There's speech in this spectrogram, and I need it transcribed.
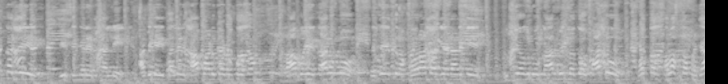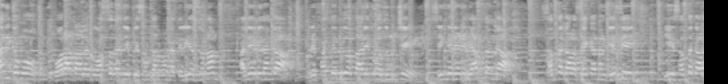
ఒక్కరిది ఈ సింగరేణి తల్లి. అందుకే ఈ తల్లిని కాపాడుకోవడం కోసం రాబోయే కాలంలో పెద్ద ఎత్తున పోరాటం చేయడానికి ఉద్యోగులు కార్మికులతో పాటు మొత్తం సమస్త ప్రజానికము పోరాటాలకు వస్తుందని చెప్పి సందర్భంగా తెలియజేస్తున్నాం. అదేవిధంగా రేపు పద్దెనిమిదో తారీఖు రోజు నుంచి సింగరేణి వ్యాప్తంగా సంతకాల సేకరణ చేసి ఈ సంతకాల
